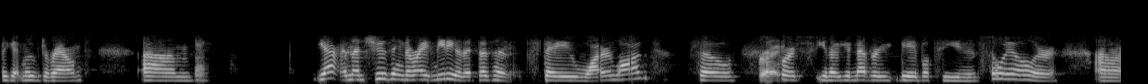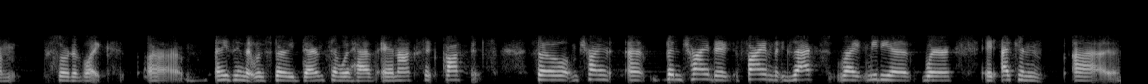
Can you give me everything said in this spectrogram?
they get moved around. Um, yeah, and then choosing the right media that doesn't stay waterlogged. So right. of course, you know, you'd never be able to use soil or um, sort of like um, anything that was very dense and would have anoxic pockets. So I'm trying, I've uh, been trying to find the exact right media where it, I can uh,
